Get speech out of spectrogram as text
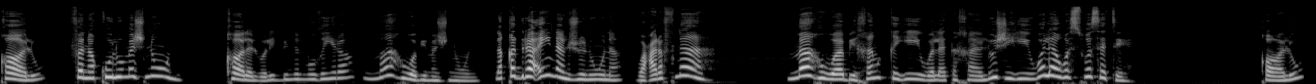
قالوا فنقول مجنون. قال الوليد بن المغيرة ما هو بمجنون؟ لقد رأينا الجنون وعرفناه. ما هو بخنقه ولا تخالجه ولا وسوسته؟ قالوا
